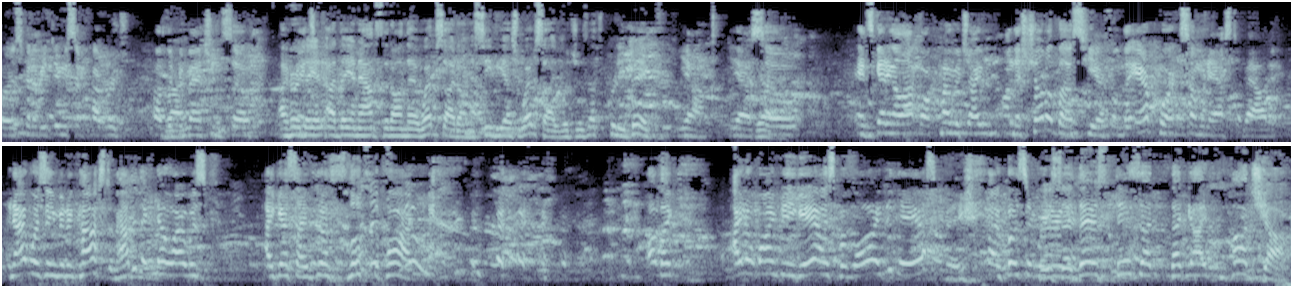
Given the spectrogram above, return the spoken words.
or is going to be doing some coverage of the Right. convention. So I heard they uh, they announced it on their website, on the CBS website, which is that's pretty big. Yeah, yeah. So it's getting a lot more coverage. I on the shuttle bus here from the airport. Someone asked about it, and I wasn't even in costume. How did they know I was? I guess I just looked the part. I'm like, I don't mind being asked, but why did they ask me? I wasn't. They said, it. "There's there's that, that guy from Podshock.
